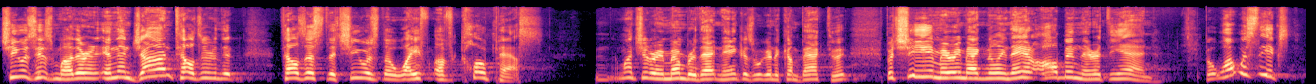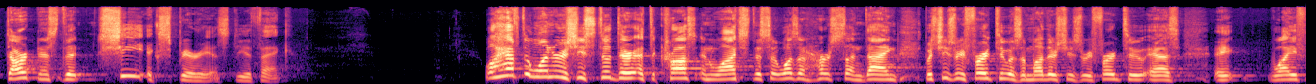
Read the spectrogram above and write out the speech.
She was his mother, and then John tells her that tells us that she was the wife of Clopas. I want you to remember that name because we're going to come back to it. But she and Mary Magdalene, they had all been there at the end. But what was the darkness that she experienced, do you think? Well, I have to wonder as she stood there at the cross and watched this, it wasn't her son dying, but she's referred to as a mother, she's referred to as a wife.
